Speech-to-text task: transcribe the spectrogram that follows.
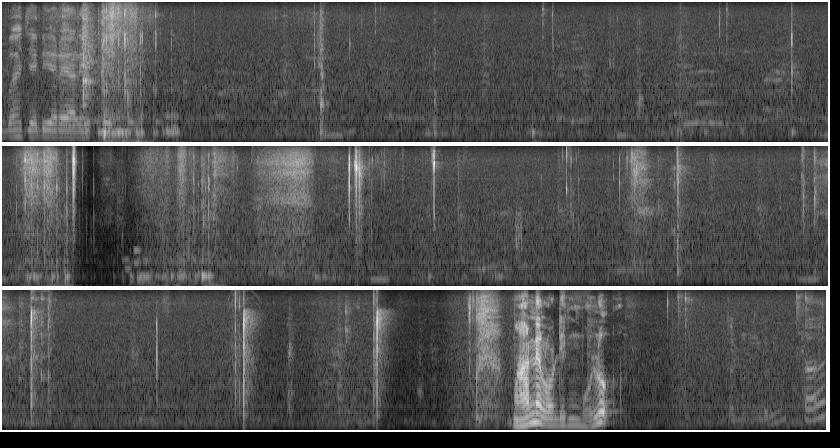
ubah jadi reality Mana loading mulu? Tenang bentar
